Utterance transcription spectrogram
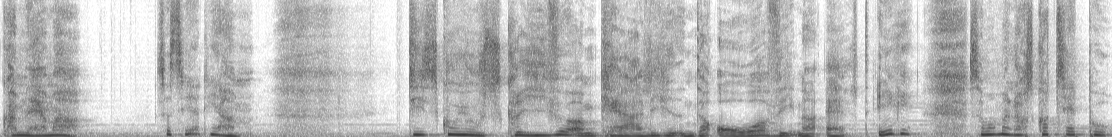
Kom nærmere. Så ser de ham. De skulle jo skrive om kærligheden, der overvinder alt, ikke? Så må man også gå tæt på,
